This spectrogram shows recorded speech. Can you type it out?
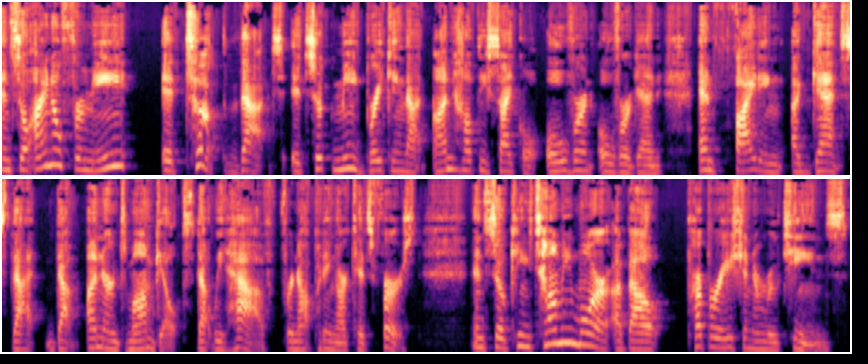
And so I know for me, it took that. It took me breaking that unhealthy cycle over and over again and fighting against that that unearned mom guilt that we have for not putting our kids first. And so can you tell me more about preparation and routines?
